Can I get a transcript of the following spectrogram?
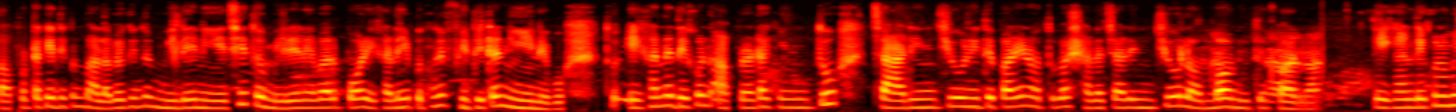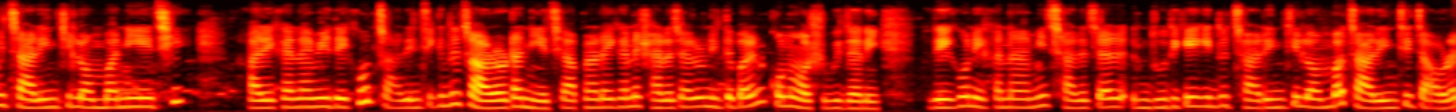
কাপড়টাকে দেখুন, ভালোভাবে কিন্তু মিলে নিয়েছি। তো মিলে নেবার পর এখানেই প্রথমে ফিতেটা নিয়ে নেব। তো এখানে দেখুন, আপনারা কিন্তু চার ইঞ্চিও নিতে পারেন অথবা সাড়ে চার ইঞ্চিও লম্বাও নিতে পারেন। তো এখানে দেখুন, আমি চার ইঞ্চি লম্বা নিয়েছি। আর এখানে আমি দেখুন চার ইঞ্চি কিন্তু চারোটা নিয়েছি। আপনারা এখানে সাড়ে চারও নিতে পারেন, কোনো অসুবিধা নেই। দেখুন এখানে আমি সাড়ে চার, দুদিকেই কিন্তু চার ইঞ্চি লম্বা, চার ইঞ্চি চওড়া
